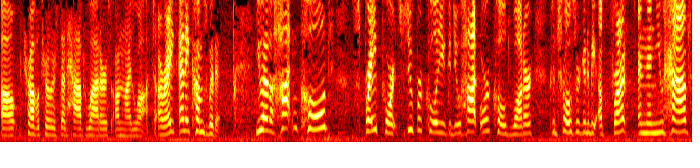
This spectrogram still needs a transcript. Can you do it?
uh, travel trailers that have ladders on my lot. All right. And it comes with it. You have a hot and cold spray port, super cool. You can do hot or cold water. Controls are going to be up front. And then you have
